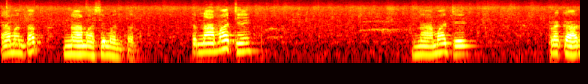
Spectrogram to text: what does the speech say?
काय म्हणतात? नाम असे म्हणतात. तर नामाचे नामाचे प्रकार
